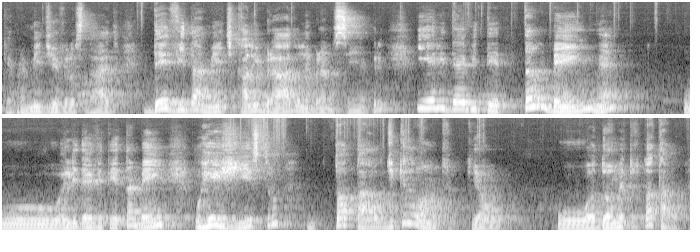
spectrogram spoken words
que é para medir a velocidade, devidamente calibrado, lembrando sempre, e ele deve ter também, né, o, ele deve ter também o registro total de quilômetro, que é o, o odômetro total,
